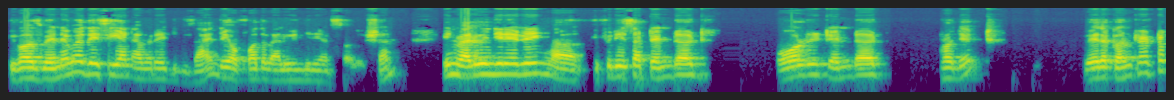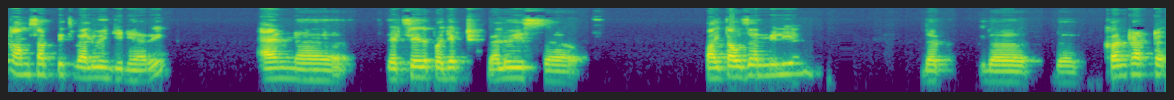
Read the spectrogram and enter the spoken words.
because whenever they see an average design, they offer the value engineering solution. In value engineering, if it is a tendered, already tendered project, where the contractor comes up with value engineering and uh, let's say the project value is uh, 5000 million the the the contractor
